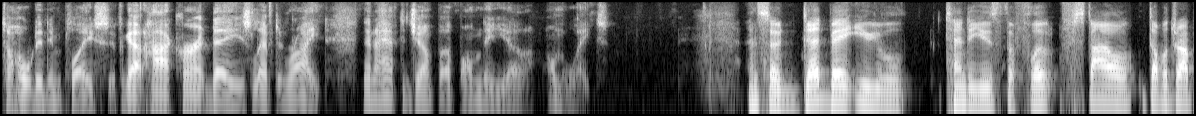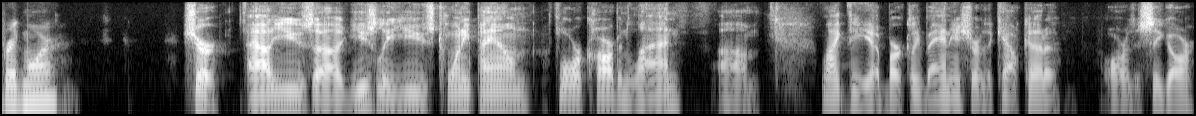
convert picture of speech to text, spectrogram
to hold it in place. If I got high current days left and right, then I have to jump up on the uh, on the weights. And so dead bait, you will tend to use the float style double drop rig more. Sure. I'll use uh, usually use 20 pound fluorocarbon line um, like the uh, Berkley Vanish or the Calcutta or the Seaguar,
